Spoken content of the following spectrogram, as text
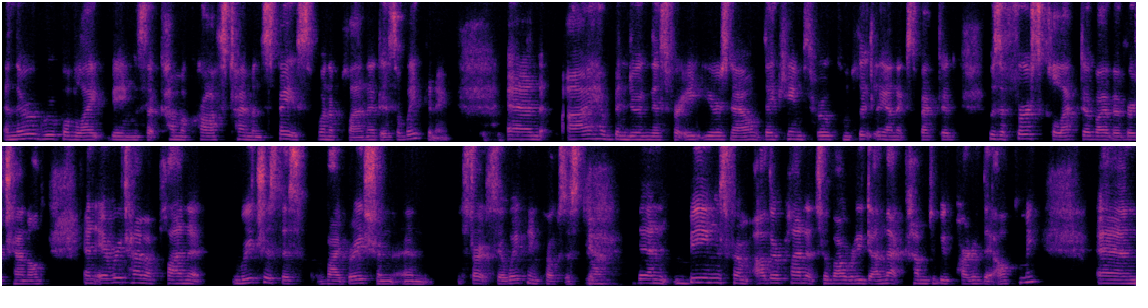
And they're a group of light beings that come across time and space when a planet is awakening. And I have been doing this for eight years now. They came through completely unexpected. It was the first collective I've ever channeled. And every time a planet reaches this vibration and starts the awakening process, yeah. then beings from other planets who've already done that come to be part of the alchemy. And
